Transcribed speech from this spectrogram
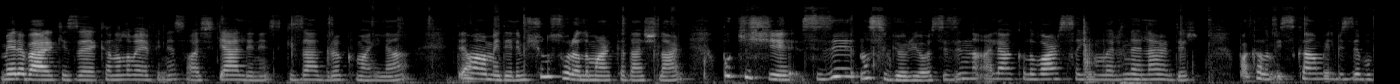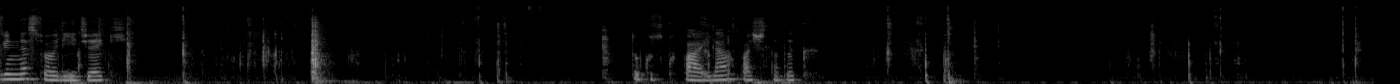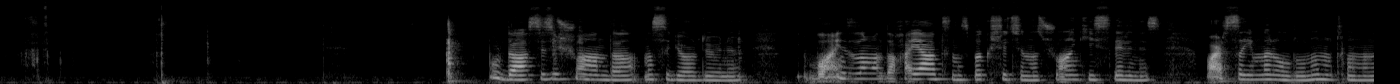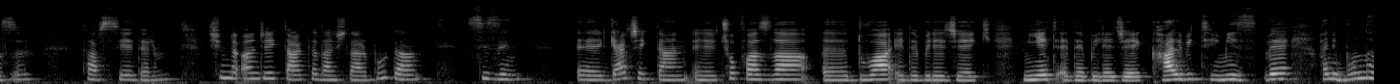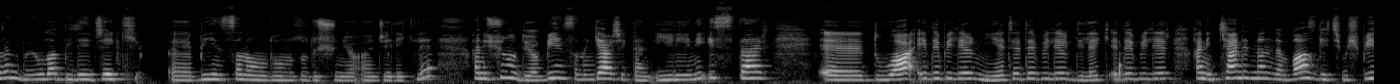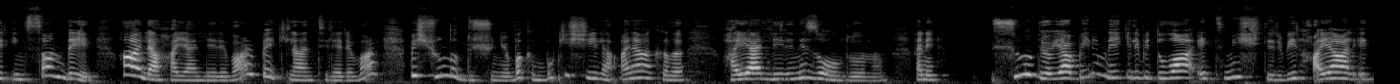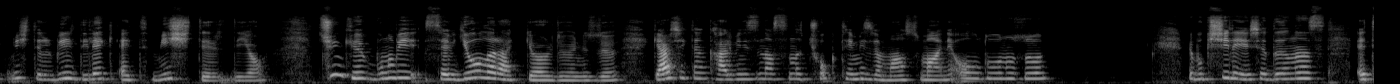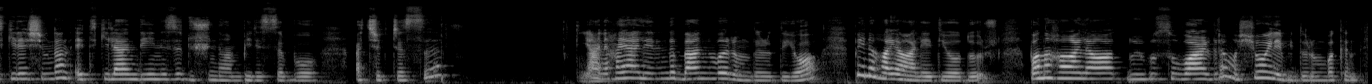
Merhaba herkese. Kanalıma hepiniz hoş geldiniz. Güzel bir okumayla devam edelim. Şunu soralım arkadaşlar. Bu kişi sizi nasıl görüyor? Sizinle alakalı varsayımları nelerdir? Bakalım İskambil bize bugün ne söyleyecek? Dokuz kupayla başladık. Burada sizi şu anda nasıl gördüğünü, bu aynı zamanda hayatınız, bakış açınız, şu anki hisleriniz, varsayımlar olduğunu unutmamanızı tavsiye ederim. Şimdi öncelikle arkadaşlar burada sizin e, gerçekten e, çok fazla e, dua edebilecek, niyet edebilecek, kalbi temiz ve hani bunların duyulabilecek bir insan olduğunuzu düşünüyor öncelikle. Hani şunu diyor bir insanın gerçekten iyiliğini ister, e, dua edebilir, niyet edebilir, dilek edebilir. Hani kendinden de vazgeçmiş bir insan değil. Hala hayalleri var, beklentileri var ve şunu da düşünüyor. Bakın bu kişiyle alakalı hayalleriniz olduğunu, hani şunu diyor ya benimle ilgili bir dua etmiştir, bir hayal etmiştir, bir dilek etmiştir diyor. Çünkü bunu bir sevgi olarak gördüğünüzü, gerçekten kalbinizin aslında çok temiz ve masumane olduğunuzu ve bu kişiyle yaşadığınız etkileşimden etkilendiğinizi düşünen birisi bu açıkçası. Yani hayallerinde ben varımdır diyor. Beni hayal ediyordur. Bana hala duygusu vardır ama şöyle bir durum bakın.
